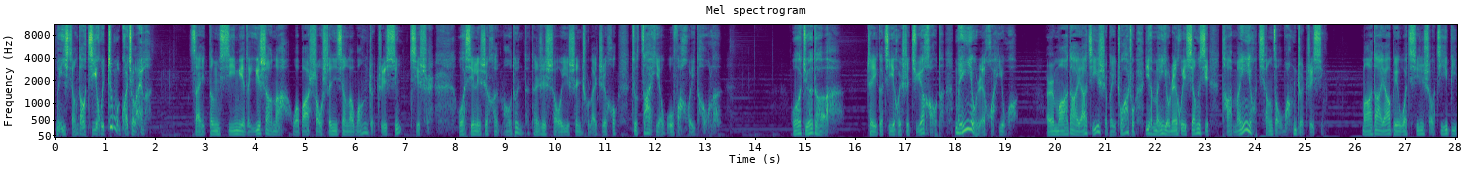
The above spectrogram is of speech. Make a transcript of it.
没想到机会这么快就来了。在灯熄灭的一刹那，我把手伸向了王者之星。其实，我心里是很矛盾的，但是手一伸出来之后，就再也无法回头了。我觉得这个机会是绝好的，没有人怀疑我，而马大牙即使被抓住，也没有人会相信他没有抢走王者之星。马大牙被我亲手击毙，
